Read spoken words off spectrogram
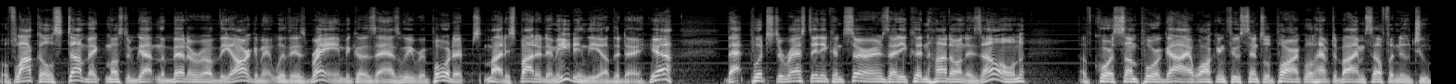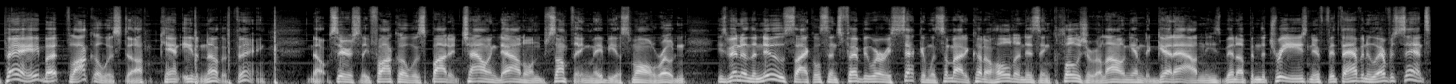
Well, Flaco's stomach must have gotten the better of the argument with his brain because, as we reported, somebody spotted him eating the other day. Yeah, that puts to rest any concerns that he couldn't hunt on his own. Of course, some poor guy walking through Central Park will have to buy himself a new toupee, but Flaco is stuffed. Can't eat another thing. No, seriously, Flaco was spotted chowing down on something, maybe a small rodent. He's been in the news cycle since February 2nd when somebody cut a hole in his enclosure, allowing him to get out, and he's been up in the trees near Fifth Avenue ever since,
